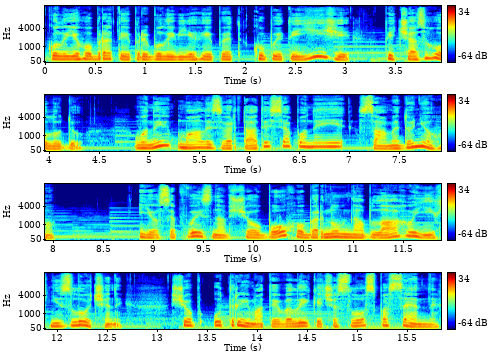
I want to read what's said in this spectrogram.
Коли його брати прибули в Єгипет купити їжі під час голоду, вони мали звертатися по неї саме до нього. Йосип визнав, що Бог обернув на благо їхні злочини, щоб утримати велике число спасенних.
